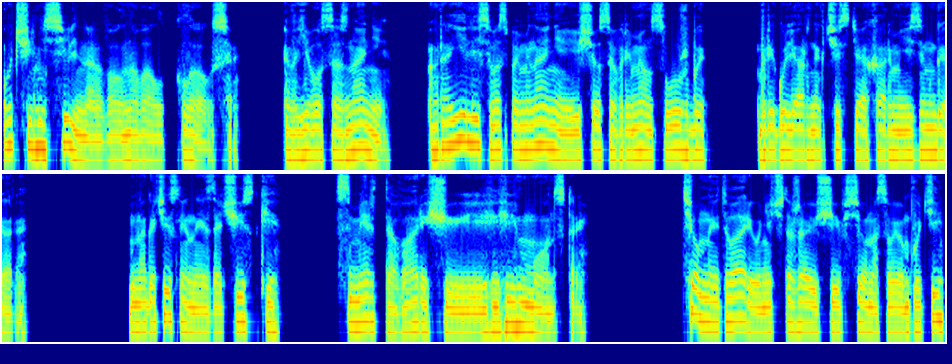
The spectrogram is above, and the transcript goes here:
очень сильно волновал Клауса. В его сознании роились воспоминания еще со времен службы в регулярных частях армии Зингара. Многочисленные зачистки, смерть товарищей и монстры. Темные твари, уничтожающие все на своем пути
